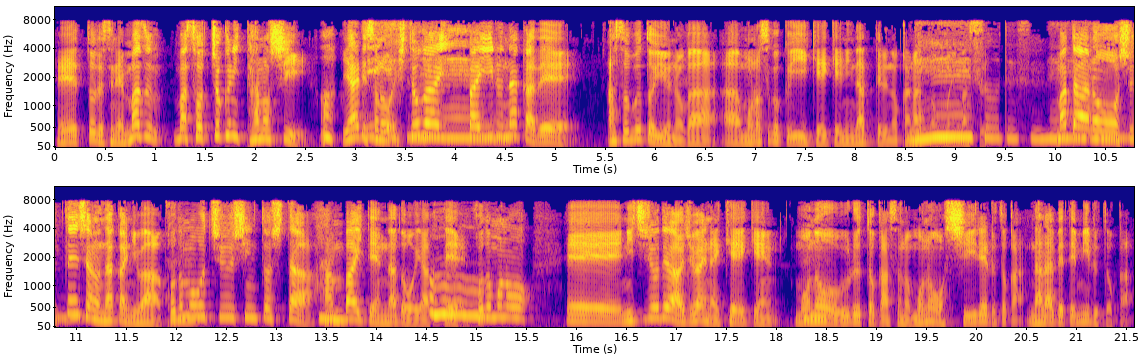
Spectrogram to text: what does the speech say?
えーっとですね、まず、まあ、率直に楽しいあ。やはりその人がいっぱいいる中で遊ぶというのが、あものすごくいい経験になっているのかなと思います。そうですね。また、あの、出店者の中には、子供を中心とした販売店などをやって、はい子供の、えー日常では味わえない経験、物を売るとか、その物を仕入れるとか、並べてみるとか、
